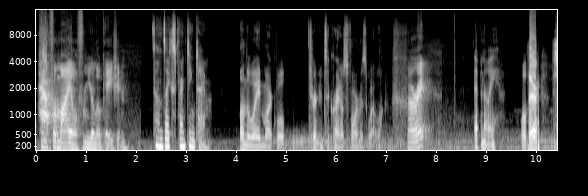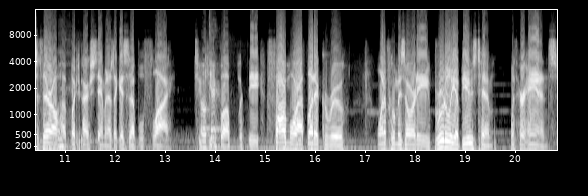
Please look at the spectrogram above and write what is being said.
half a mile from your location. Sounds like sprinting time. On the way, Mark will turn into Crinos form as well. All right. Definitely. Well, they're since they're all have much higher stamina, I guess Zeb will fly to Okay. keep up with the far more athletic Garou, one of whom has already brutally abused him with her hands.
